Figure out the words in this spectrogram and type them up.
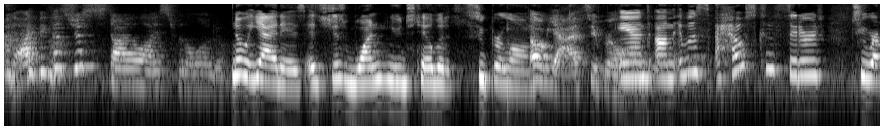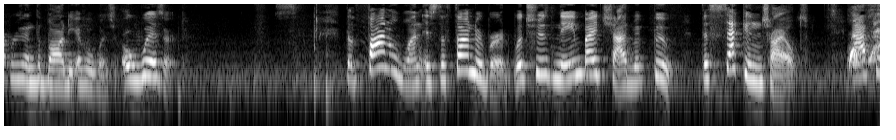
I think that's just stylized for the logo. No, yeah, it is. It's just one huge tail, but it's super long. Oh yeah, it's super long. And um, it was a house considered to represent the body of a witch or wizard. The final one is the Thunderbird, which was named by Chadwick Boot, the second child. After,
